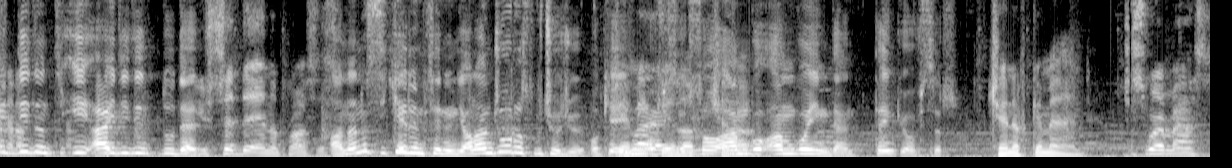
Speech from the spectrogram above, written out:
I didn't. Eat, I didn't do that. You said that in the process. Ananı sikerim senin yalancı orospu çocuğu. Okay, officer, Caleb, so I'm go I'm going then. Thank you officer. Chain of command. Just wear a mask,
